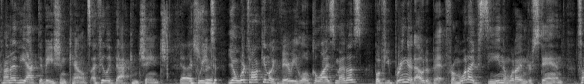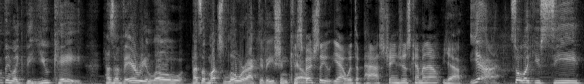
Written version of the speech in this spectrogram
kind of the activation counts. I feel like that can change. Yeah, that's if we true. t- you know, we're talking like very localized metas, but if you bring it out a bit, from what I've seen and what I understand, something like the UK has a very low, has a much lower activation count. especially yeah with the pass changes coming out yeah Yeah. So like you see,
